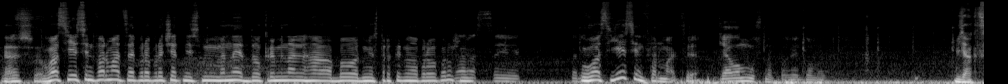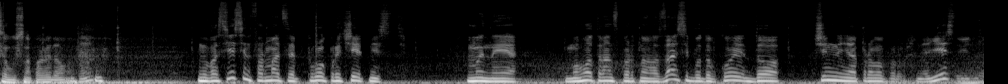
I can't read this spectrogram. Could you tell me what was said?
Хорошо. У вас є інформація про причетність мене до кримінального або адміністративного правопорушення? Зараз це... У вас є інформація? Я вам усно повідомив. Як це усно повідомив? Ну, у вас є інформація про причетність мене, мого транспортного засобу до, вкої- до вчинення правопорушення? Є? Дивіться,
